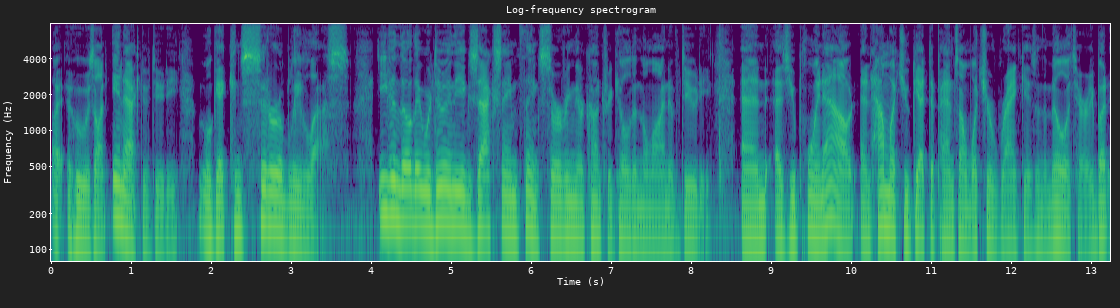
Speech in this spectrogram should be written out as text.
uh, who was on inactive duty will get considerably less, even though they were doing the exact same thing, serving their country, killed in the line of duty. And as you point out, and how much you get depends on what your rank is in the military. But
